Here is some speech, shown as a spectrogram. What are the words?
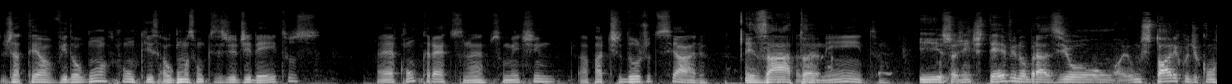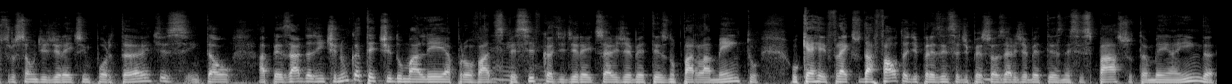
já ter havido alguma conquista, algumas conquistas de direitos é, concretos, né? Somente a partir do judiciário. Exato. Casamento. Isso, a gente teve no Brasil um, um, histórico de construção de direitos importantes. Então, apesar da gente nunca ter tido uma lei aprovada é específica de direitos LGBTs no parlamento, o que é reflexo da falta de presença de pessoas uhum. LGBTs nesse espaço também ainda,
